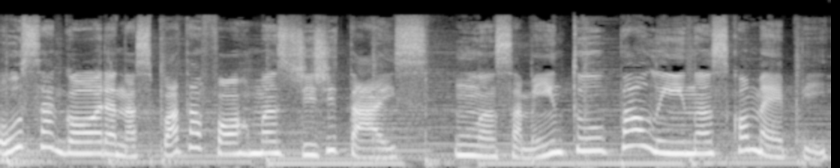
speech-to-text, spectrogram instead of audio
Ouça agora nas plataformas digitais um lançamento Paulinas Comep.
